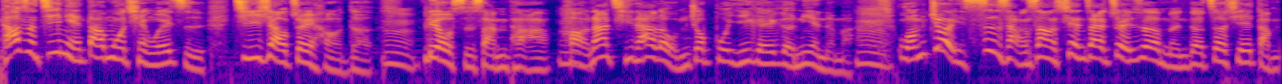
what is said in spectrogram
它是今年到目前为止绩效最好的，嗯，六十三趴。好，那其他的我们就不一个一个念了嘛。嗯。我们就以市场上现在最热门的这些档，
